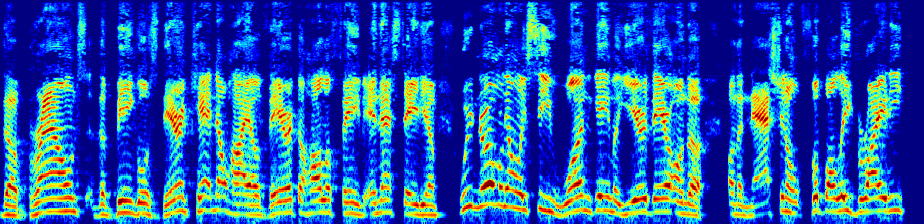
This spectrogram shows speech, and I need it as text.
the Browns, the Bengals, they're in Canton, Ohio. They're at the Hall of Fame in that stadium. We normally only see one game a year there on the on the National Football League variety.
